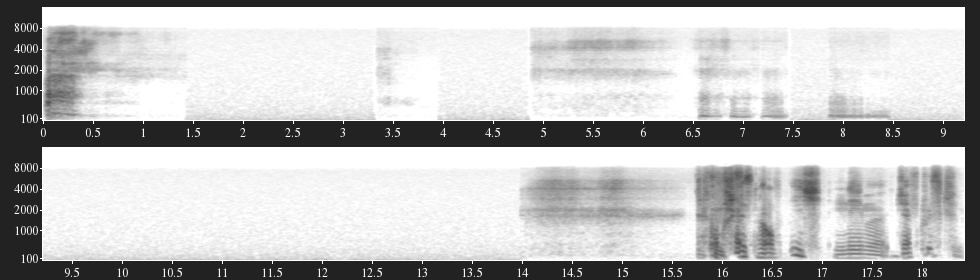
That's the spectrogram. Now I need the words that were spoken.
Ah. Komm, scheiß drauf. Ich nehme Jeff Christian.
